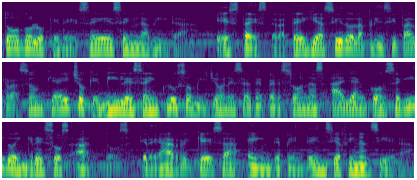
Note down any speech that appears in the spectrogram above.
todo lo que desees en la vida. Esta estrategia ha sido la principal razón que ha hecho que miles e incluso millones de personas hayan conseguido ingresos altos, crear riqueza e independencia financiera.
